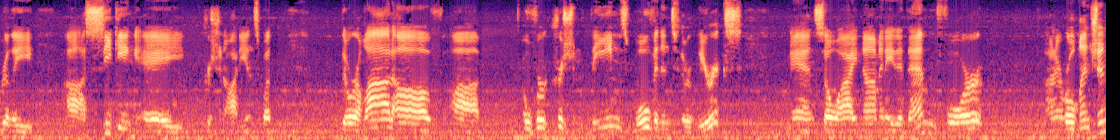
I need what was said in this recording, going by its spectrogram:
really uh, seeking a Christian audience, but there were a lot of uh, overt Christian themes woven into their lyrics, and so I nominated them for honorable mention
